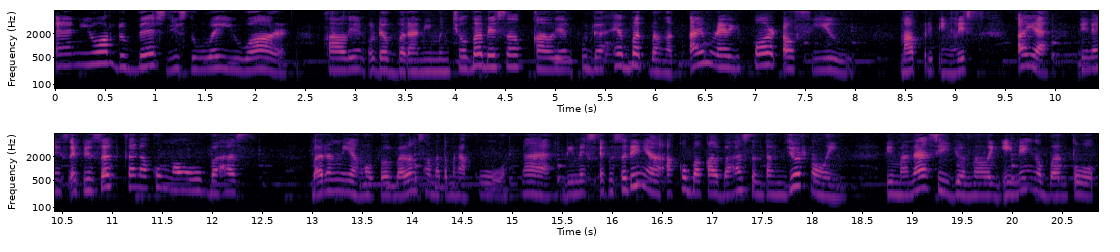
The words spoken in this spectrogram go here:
And you are the best just the way you are. Kalian udah berani mencoba besok, kalian udah hebat banget. I'm really proud of you. Maaf, Rip English. Oh ya, di next episode kan aku mau bahas bareng nih yang ngobrol bareng sama temen aku. Nah, di next episodenya aku bakal bahas tentang journaling. Di mana si journaling ini ngebantu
